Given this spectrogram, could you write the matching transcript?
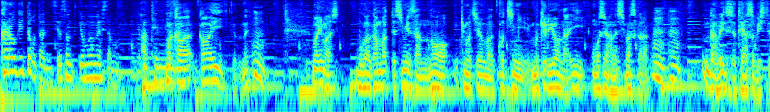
カラオケ行ったことあるんですよ。その時思いましたもん。あ、天然。まあかわかわいいけどね、うん。まあ今僕が頑張って清水さんの気持ちをまあこっちに向けるようないい面白い話しますから、うんうん。だからいいですよ手遊びして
